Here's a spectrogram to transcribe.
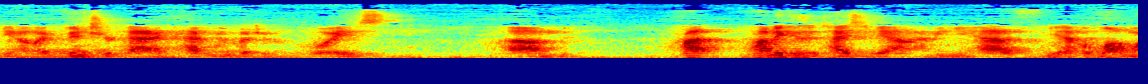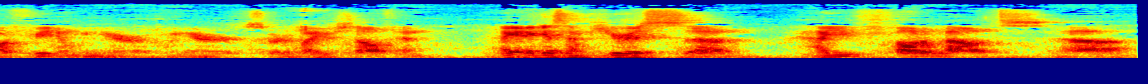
you know like venture back having a bunch of employees. Um, probably because it ties you down. I mean, you have you have a lot more freedom when you're when you're sort of by yourself, and I, I guess I'm curious um, how you've thought about, uh,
